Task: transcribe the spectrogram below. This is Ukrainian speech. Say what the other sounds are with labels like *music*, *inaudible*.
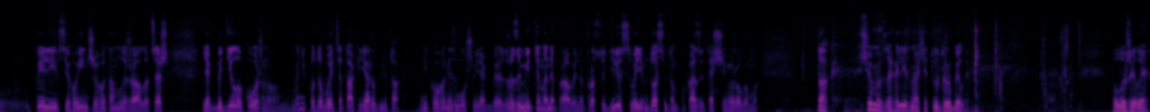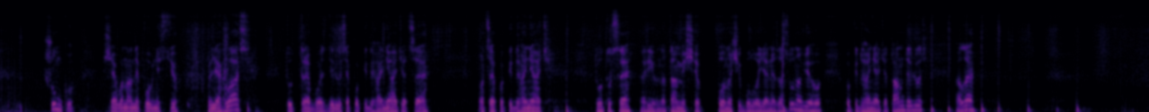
пилі і всього іншого там лежало. Це ж якби діло кожного. Мені подобається так, я роблю так. Нікого не змушую, якби зрозуміти мене правильно. Просто ділюсь своїм досвідом, показую те, що ми робимо. Так, що ми взагалі, значить, тут зробили? Положили шумку, ще вона не повністю поляглась. Тут треба, ось дивлюся, попідганяти оце. Оце попідганяти. Тут усе рівно. Там ще поночі було, я не засунув його, попідганяти отам дивлюсь. Але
